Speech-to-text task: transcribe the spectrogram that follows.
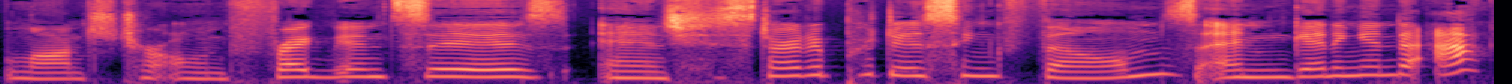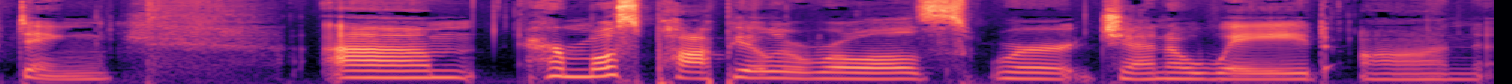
launched her own fragrances and she started producing films and getting into acting um, her most popular roles were jenna wade on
